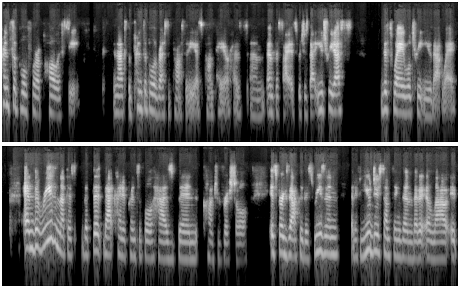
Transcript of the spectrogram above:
principle for a policy. And that's the principle of reciprocity, as Pompeo has um, emphasized, which is that you treat us this way, we'll treat you that way. and the reason that this that th- that kind of principle has been controversial is for exactly this reason that if you do something then that it allow it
